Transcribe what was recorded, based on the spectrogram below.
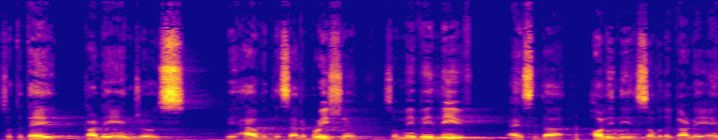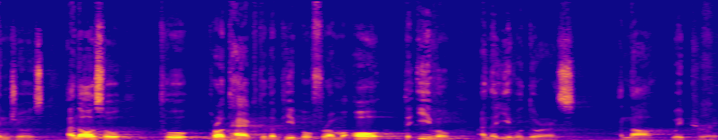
So today, guardian angels, we have the celebration. So may we live as the holiness of the guardian angels, and also to protect the people from all the evil and the evildoers. And now we pray.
